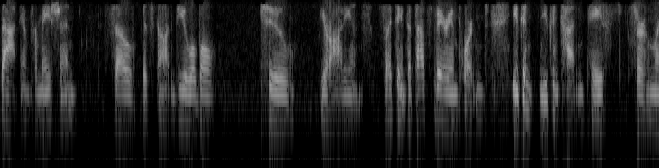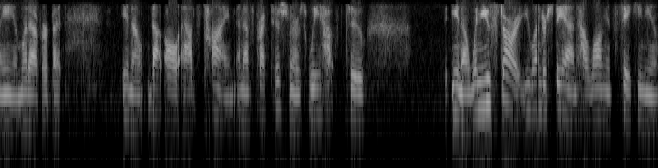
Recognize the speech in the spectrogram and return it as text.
that information so it's not viewable to your audience. So I think that that's very important. You can you can cut and paste certainly and whatever, but you know that all adds time. And as practitioners, we have to, you know, when you start, you understand how long it's taking you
